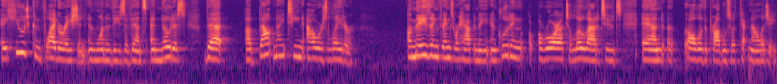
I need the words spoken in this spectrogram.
a huge conflagration in one of these events and noticed that about 19 hours later, amazing things were happening, including aurora to low latitudes and uh, all of the problems with technology.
